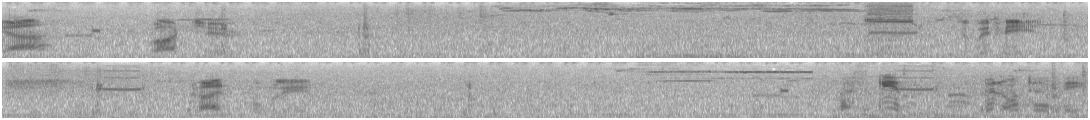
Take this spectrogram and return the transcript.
Ja? Roger. Zu Befehl. Kein Problem. Was gibt's? Bin unterwegs.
